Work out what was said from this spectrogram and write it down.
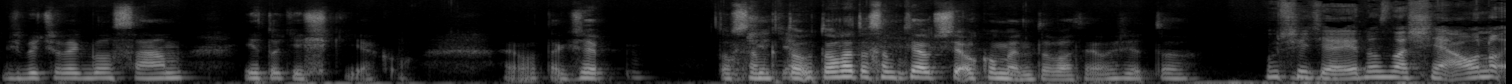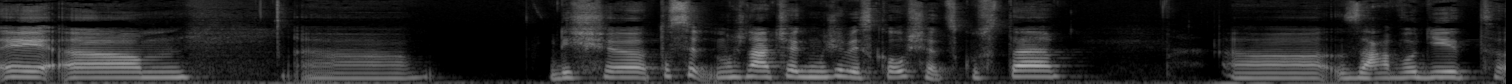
když by člověk byl sám, je to těžký, jako. Jo, takže to jsem, to, tohle to jsem chtěla určitě okomentovat, jo, že to... Určitě, jednoznačně. A ono i um, uh, když eh, to si možná člověk může vyzkoušet, zkuste uh, závodit uh,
